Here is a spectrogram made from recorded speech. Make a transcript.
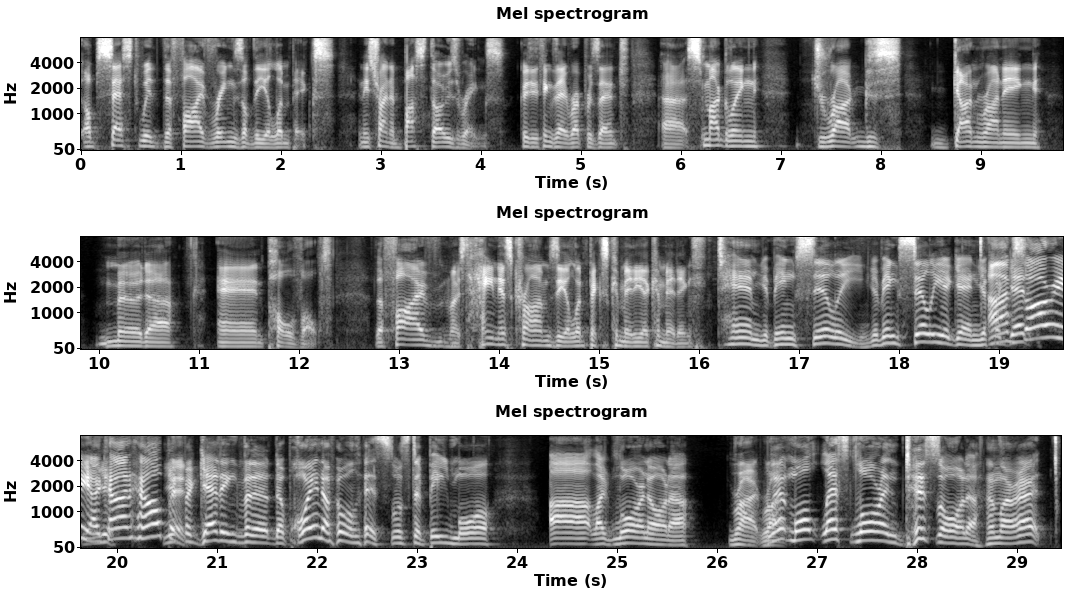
obsessed with the five rings of the Olympics, and he's trying to bust those rings because he thinks they represent uh, smuggling, drugs, gun running, murder, and pole vault. The five most heinous crimes the Olympics Committee are committing. Tim, you're being silly. You're being silly again. You're I'm forget- sorry, I you- can't help You're it. forgetting the the point of all this was to be more, uh, like law and order. Right, right. Let more less law and disorder. Am I right?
